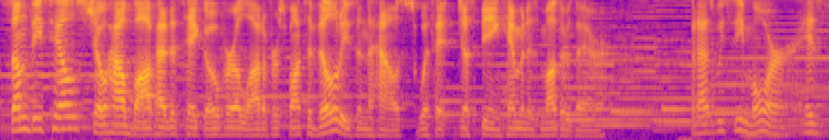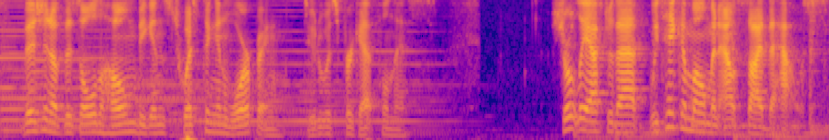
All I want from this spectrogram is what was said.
Some details show how Bob had to take over a lot of responsibilities in the house, with it just being him and his mother there. But as we see more, his vision of this old home begins twisting and warping due to his forgetfulness. Shortly after that, we take a moment outside the house.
